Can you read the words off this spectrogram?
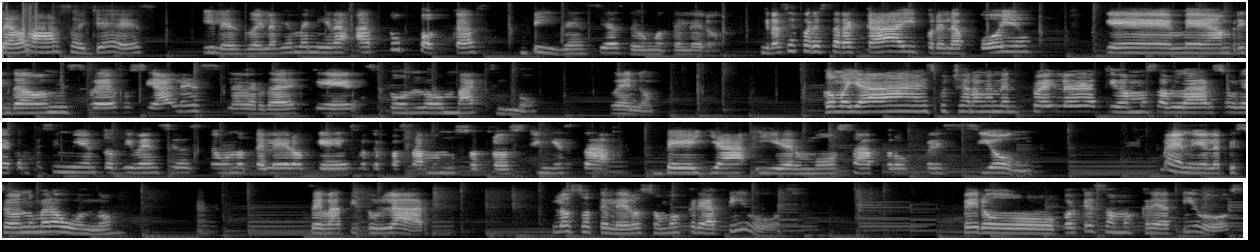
Hola, soy Jess y les doy la bienvenida a tu podcast Vivencias de un Hotelero. Gracias por estar acá y por el apoyo que me han brindado mis redes sociales. La verdad es que son lo máximo. Bueno, como ya escucharon en el trailer, aquí vamos a hablar sobre acontecimientos, vivencias de un hotelero, qué es lo que pasamos nosotros en esta bella y hermosa profesión. Bueno, y el episodio número uno se va a titular Los hoteleros somos creativos. Pero, ¿por qué somos creativos?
